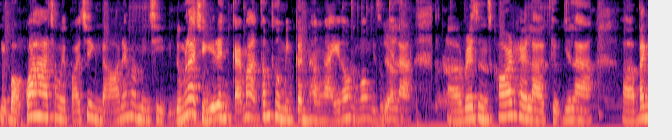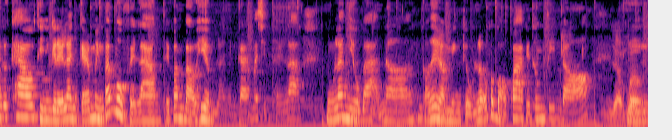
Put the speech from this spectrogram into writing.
bị bỏ qua trong cái quá trình đó đấy mà mình chỉ đúng là chỉ nghĩ đến những cái mà thông thường mình cần hàng ngày thôi đúng không? Ví dụ yeah. như dạ. là uh, residence card hay là kiểu như là uh, bank account thì những cái đấy là những cái mình bắt buộc phải làm. Thế còn bảo hiểm là những cái mà chị thấy là đúng là nhiều bạn uh, có thể là mình kiểu lỡ và bỏ qua cái thông tin đó. Dạ vâng. Thì,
